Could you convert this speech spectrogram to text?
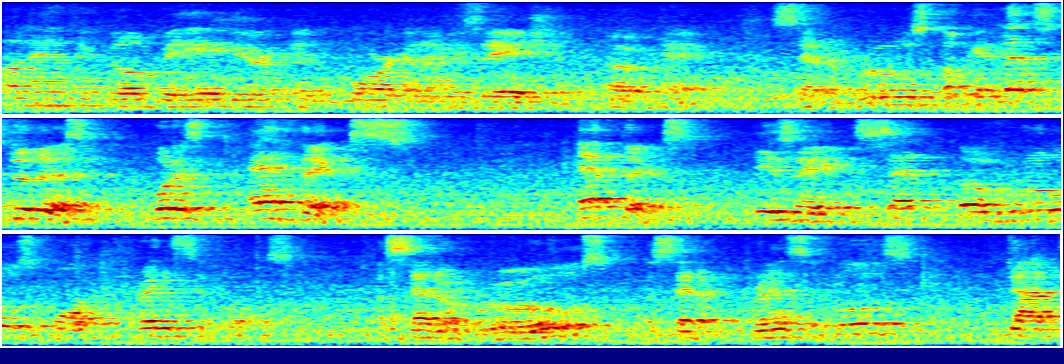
unethical behavior in organization. Okay, set of rules. Okay, let's do this. What is ethics? Ethics is a set of rules or principles a set of rules, a set of principles that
